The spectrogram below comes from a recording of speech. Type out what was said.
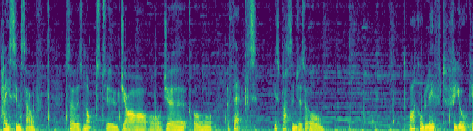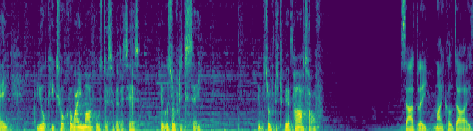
pace himself so as not to jar or jerk or affect his passengers at all. Michael lived for Yorkie. Yorkie took away Michael's disabilities. It was lovely to see. It was lovely to be a part of. Sadly, Michael died,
